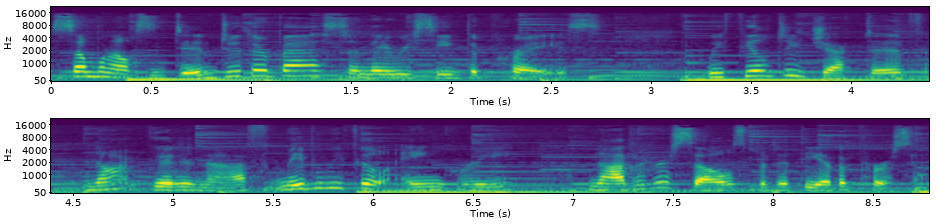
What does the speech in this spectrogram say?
Someone else did do their best and they received the praise. We feel dejected, not good enough. Maybe we feel angry, not at ourselves, but at the other person.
